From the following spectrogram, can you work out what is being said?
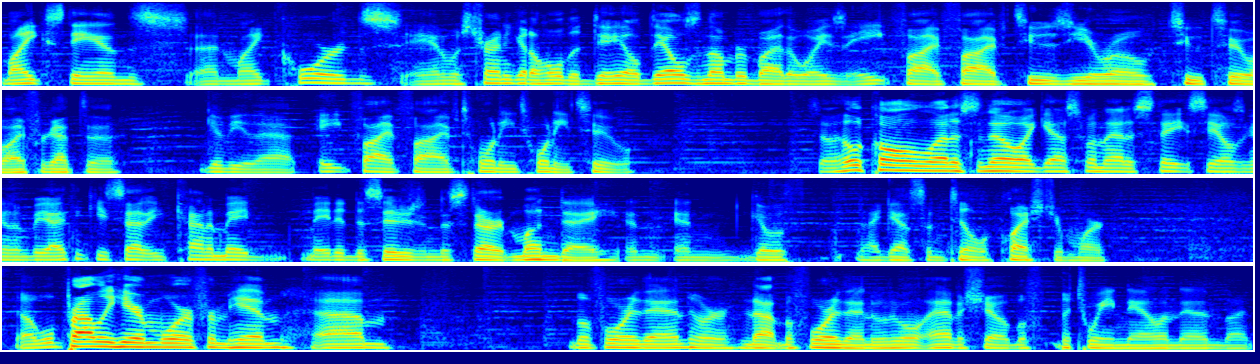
mic stands and mic cords, and was trying to get a hold of Dale. Dale's number, by the way, is 855 2022. I forgot to give you that 855 2022. So he'll call and let us know, I guess, when that estate sale is going to be. I think he said he kind of made made a decision to start Monday and, and go, I guess, until question mark. We'll probably hear more from him um, before then, or not before then. We won't have a show bef- between now and then, but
